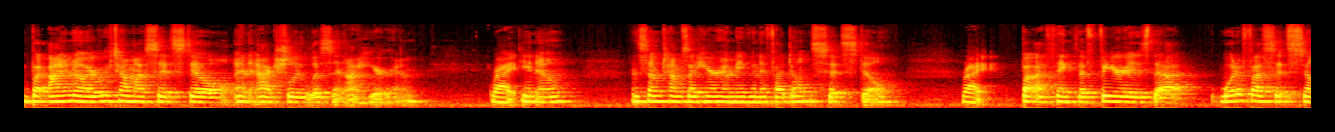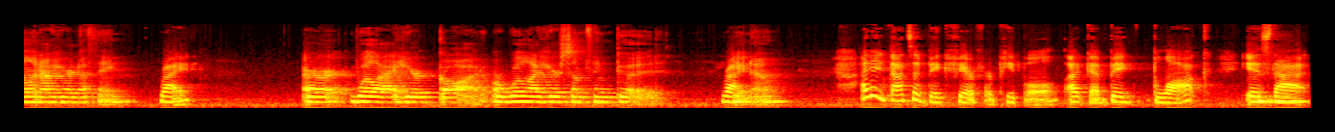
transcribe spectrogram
But, but I know every time I sit still and actually listen, I hear him, right. you know? And sometimes I hear him even if I don't sit still. Right. But I think the fear is that what if I sit still and I hear nothing? Right. or will I hear God or will I hear something good? Right. You know? I think that's a big fear for people. Like a big block is mm-hmm. that,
